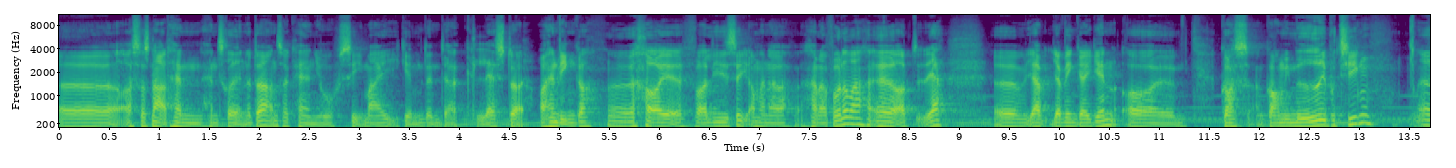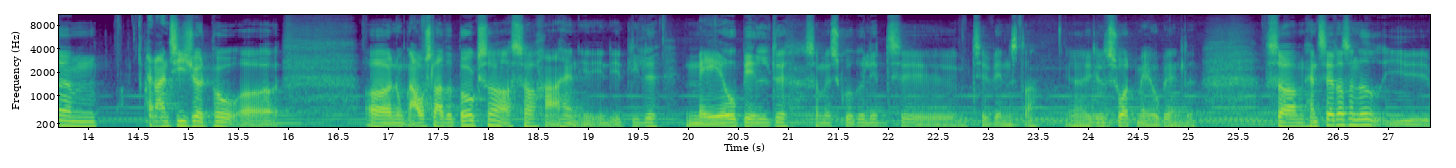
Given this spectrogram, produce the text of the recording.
Øh, og så snart han, han træder ind ad døren, så kan han jo se mig igennem den der glasdør. Og han vinker, øh, og, øh, for at lige se, om han har, han har fundet mig. Øh, og, ja, øh, jeg, jeg vinker igen og øh, går, går ham i møde i butikken. Øh, han har en t-shirt på og, og nogle afslappede bukser, og så har han et, et, et lille mavebælte, som er skubbet lidt til, til venstre. Et lille sort mavebælte. Så han sætter sig ned i,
